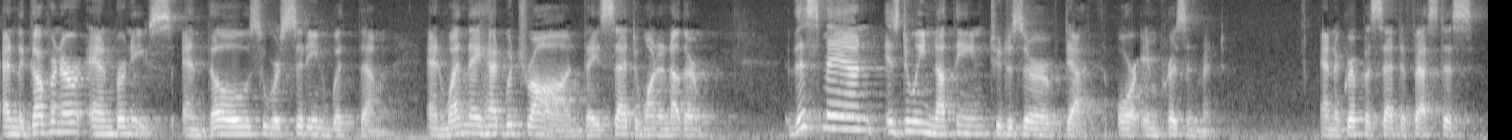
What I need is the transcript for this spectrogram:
and the governor and Bernice, and those who were sitting with them. And when they had withdrawn, they said to one another, This man is doing nothing to deserve death or imprisonment. And Agrippa said to Festus,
